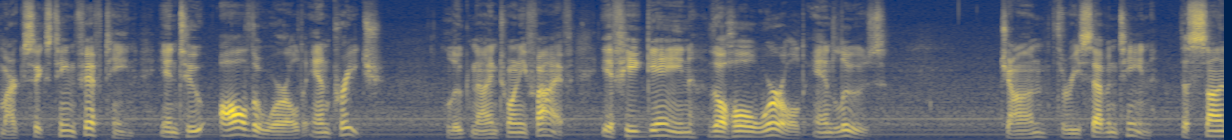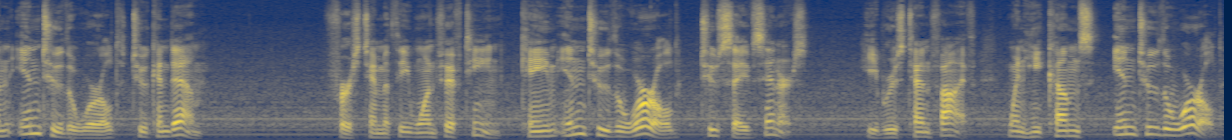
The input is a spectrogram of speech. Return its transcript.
Mark 16:15 Into all the world and preach. Luke 9:25 If he gain the whole world and lose. John 3:17 The Son into the world to condemn. 1 Timothy 1:15 Came into the world to save sinners. Hebrews 10:5 When he comes into the world,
